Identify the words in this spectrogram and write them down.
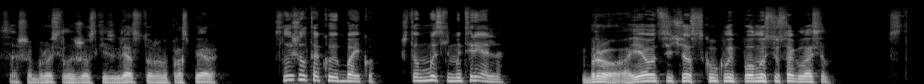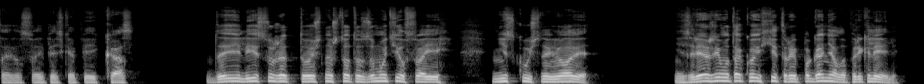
Саша бросила жесткий взгляд в сторону Проспера. Слышал такую байку, что мысль материальна? Бро, а я вот сейчас с куклой полностью согласен. Вставил свои пять копеек Каз. Да и Лис уже точно что-то замутил в своей нескучной голове. Не зря же ему такое хитрое погоняло приклеили.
